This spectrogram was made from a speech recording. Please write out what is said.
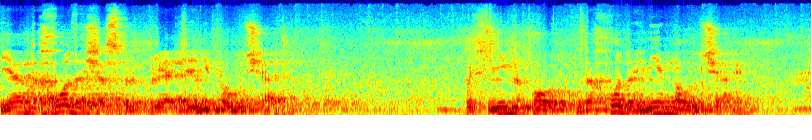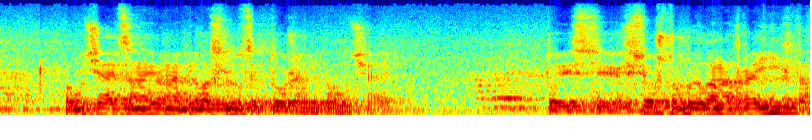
Я дохода сейчас с предприятия не получаю. То есть никакого дохода не получаю. Получается, наверное, Белослюцев тоже не получает. То есть все, что было на троих там.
